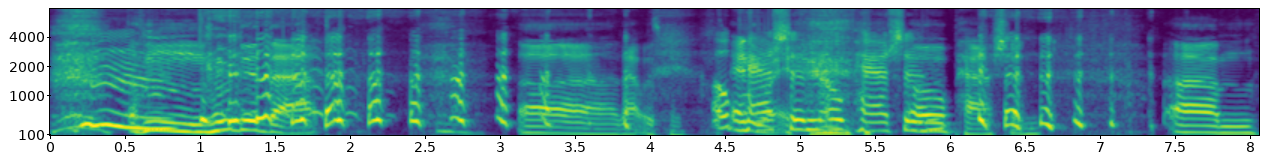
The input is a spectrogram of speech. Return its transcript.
Hmm, who did that? Uh, that was me. oh Anyway. passion! Oh passion! Oh, passion. um,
